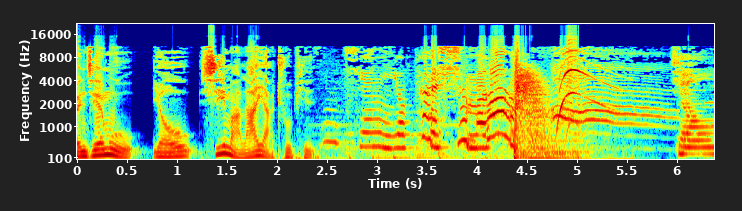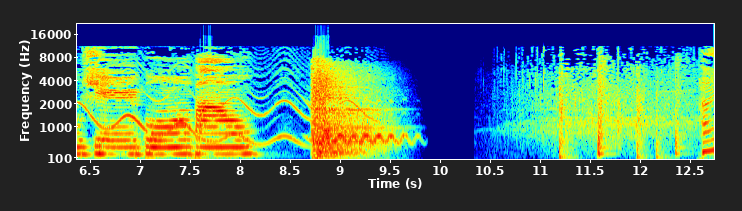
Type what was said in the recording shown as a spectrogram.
本节目由喜马拉雅出品。今天你要干什么啦？就是播报。嗨，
